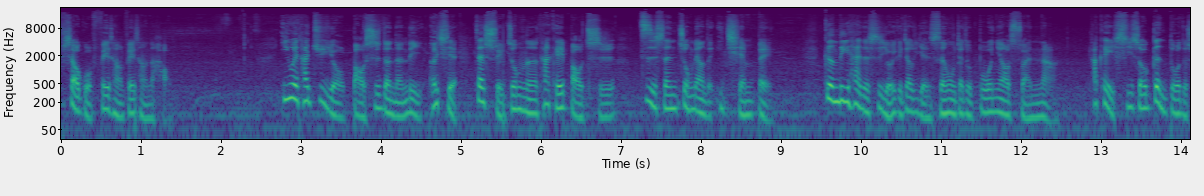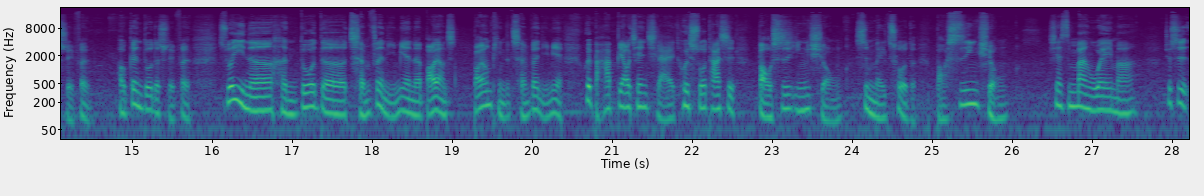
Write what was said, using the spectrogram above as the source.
效果非常非常的好，因为它具有保湿的能力，而且在水中呢，它可以保持自身重量的一千倍。更厉害的是，有一个叫做衍生物，叫做玻尿酸钠，它可以吸收更多的水分。有更多的水分，所以呢，很多的成分里面呢，保养保养品的成分里面会把它标签起来，会说它是保湿英雄，是没错的。保湿英雄现在是漫威吗？就是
